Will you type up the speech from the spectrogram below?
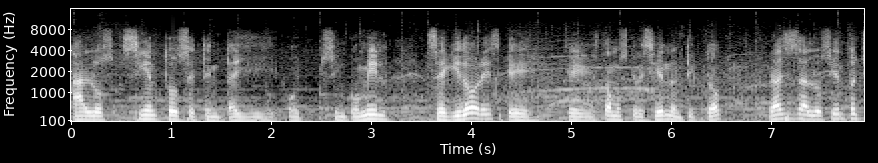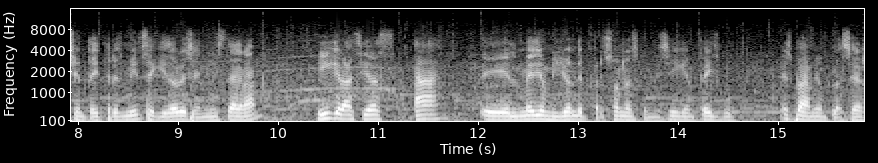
a los 175 mil seguidores que, que estamos creciendo en TikTok, gracias a los 183 mil seguidores en Instagram y gracias a eh, el medio millón de personas que me siguen en Facebook. Es para mí un placer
